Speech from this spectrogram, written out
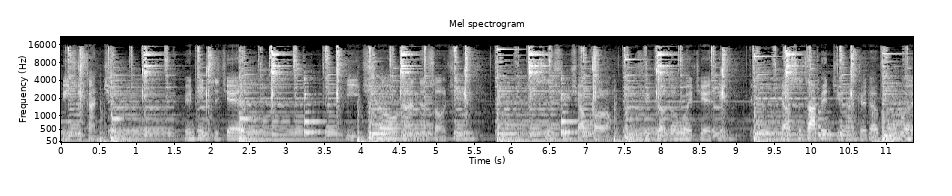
比起感情，袁静直接以秋男的手机私讯小恐龙，许久都未接听，表示诈骗集团绝对不会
